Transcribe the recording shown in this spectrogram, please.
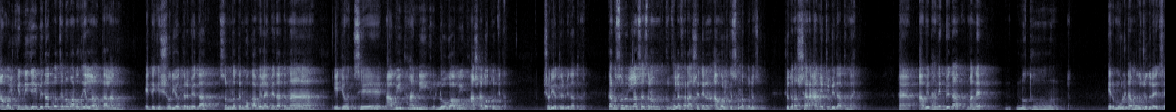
আমলকে নিজেই বেদাত বলছেন ওমর রাদিয়াল্লাহু তাআলা আনহু। এটা কি শরীয়তের বেদাত, সুন্নতের মোকাবেলায় বেদাত? না। এটি হচ্ছে আবিধানিক, লোগাবি, ভাষাগত বেদাত শরীয়তের বেদাত নয় কারণ সরুল্লাহ সাল্লাম খোলাফার আশেদিনের আমলকে সন্ন্যত বলেছেন? সুতরাং সারান এটি বেদাত নয়। হ্যাঁ আবিধানিক বেদাত মানে নতুন, এর মূলটা মজুদ রয়েছে।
